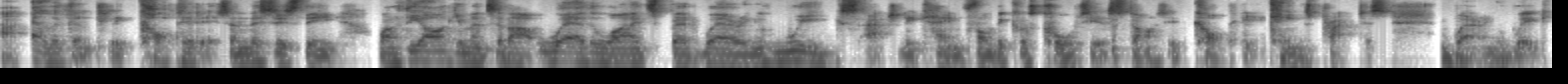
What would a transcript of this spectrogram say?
uh, elegantly copied it. And this is the one of the arguments about where the widespread wearing of wigs actually came from, because courtiers started copying king's practice wearing a wig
